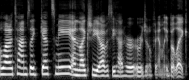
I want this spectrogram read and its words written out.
a lot of times like gets me and like she obviously had her original family, but like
